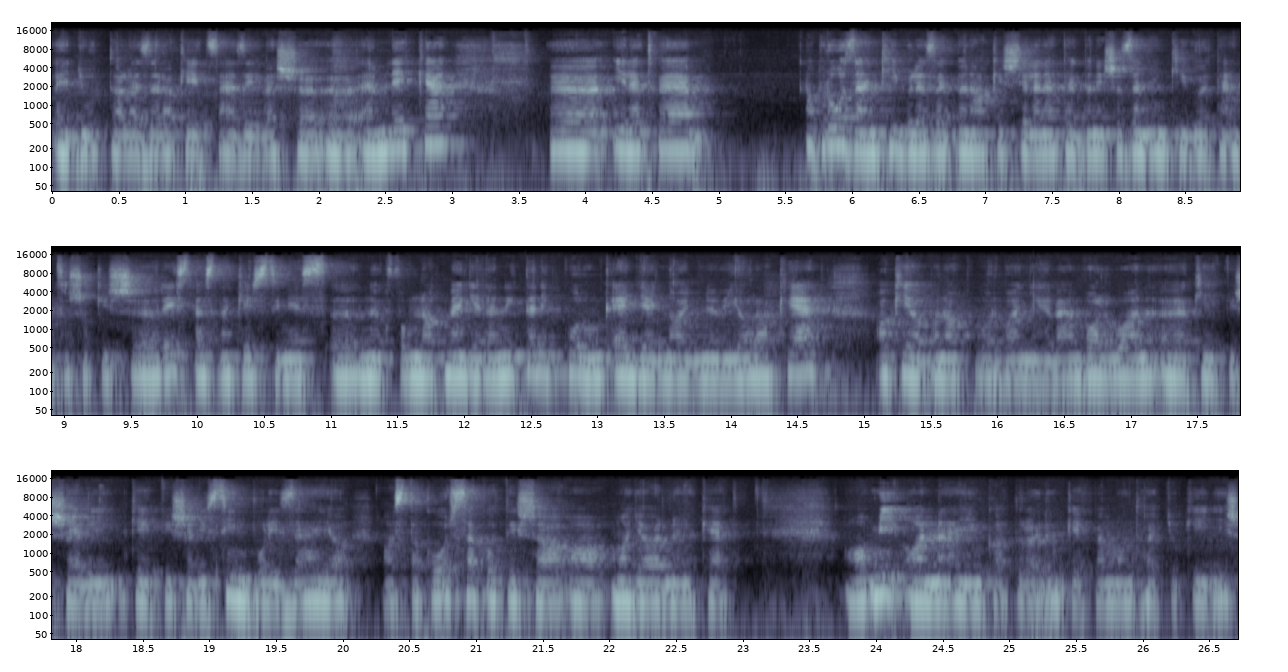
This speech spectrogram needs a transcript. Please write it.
egyúttal ezzel a 200 éves emlékkel, illetve a prózán kívül ezekben a kis jelenetekben és a zenén kívül táncosok is részt vesznek, és színésznők fognak megjeleníteni korunk egy-egy nagy női alakját, aki abban a korban nyilvánvalóan képviseli, képviseli, szimbolizálja azt a korszakot és a, a magyar nőket. A mi annáinkat tulajdonképpen mondhatjuk így is.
